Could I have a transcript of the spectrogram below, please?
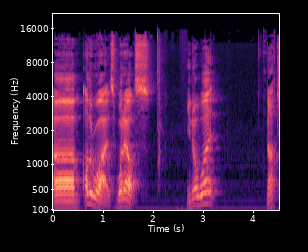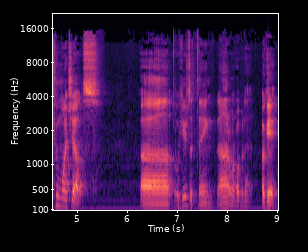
Um, otherwise, what else? You know what? Not too much else. Uh, oh, here's the thing. No, I don't want to open that. Okay.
